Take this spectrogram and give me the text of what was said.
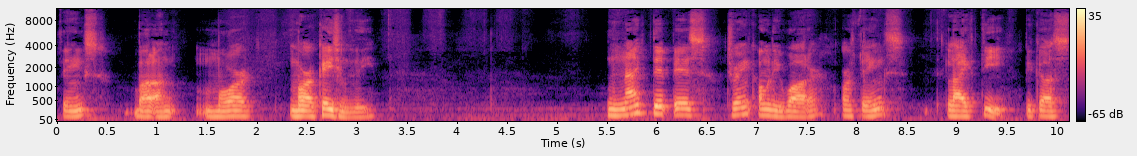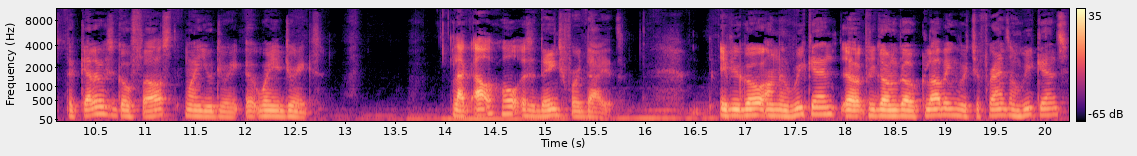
things but on more more occasionally the ninth tip is drink only water or things like tea because the calories go fast when you drink uh, when you drink. Like alcohol is a danger for a diet. If you go on a weekend, uh, if you're gonna go clubbing with your friends on weekends,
